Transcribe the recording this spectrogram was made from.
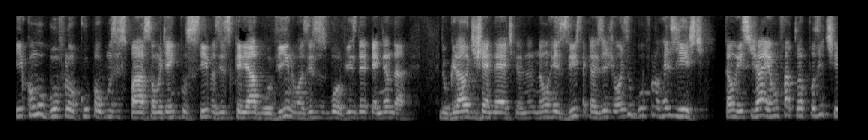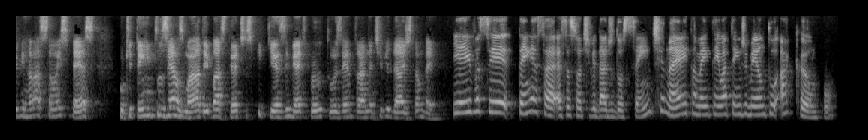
E como o búfalo ocupa alguns espaços onde é impossível, às vezes, criar bovino, às vezes os bovinos, dependendo da, do grau de genética, né, não resistem àquelas regiões, o búfalo resiste. Então, isso já é um fator positivo em relação à espécie o que tem entusiasmado aí bastante os pequenos e médios produtores a entrar na atividade também. E aí você tem essa, essa sua atividade docente, né? E também tem o atendimento a campo.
